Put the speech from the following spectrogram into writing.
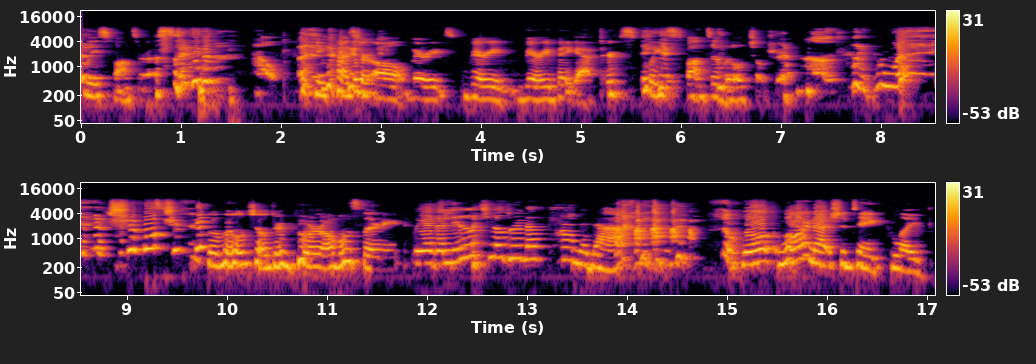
Please sponsor us. Help. You guys are all very, very, very big actors. Please sponsor little children. The little children who are almost 30. we are the little children of Canada. Will, Will Arnett should take like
